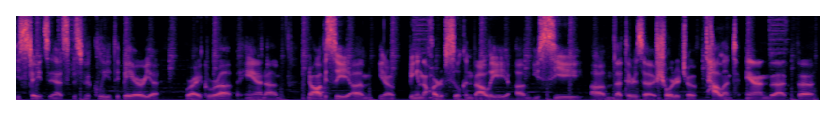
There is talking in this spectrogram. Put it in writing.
the States, uh, specifically the Bay Area where I grew up. And, um, you know, obviously, um, you know, being in the heart of Silicon Valley, um, you see um, that there's a shortage of talent and that the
